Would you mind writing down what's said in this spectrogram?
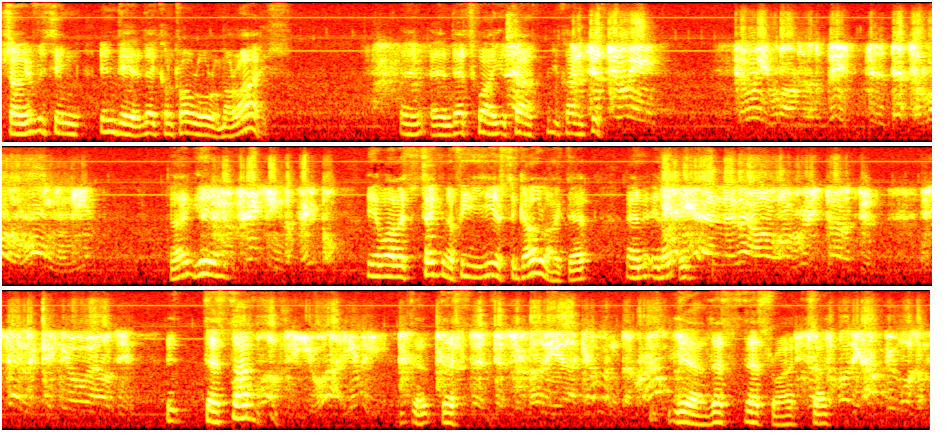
So everything in there, they control all the maraes. And and that's why you can't you can't just to me, to me, well, this, that's a lot of wrong in there. Uh, yeah the people. yeah. Well, it's taken a few years to go like that, and it, Yeah, it, yeah, and now I'm really started to, it's starting to kick you there. it that's not Well, you are, That, that's somebody uh, around. yeah that's that's right. So. somebody helping was a.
